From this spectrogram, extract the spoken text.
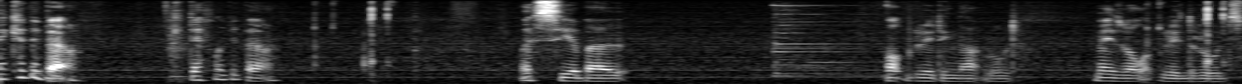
It could be better. It Could definitely be better. Let's see about upgrading that road. Might as well upgrade the roads.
